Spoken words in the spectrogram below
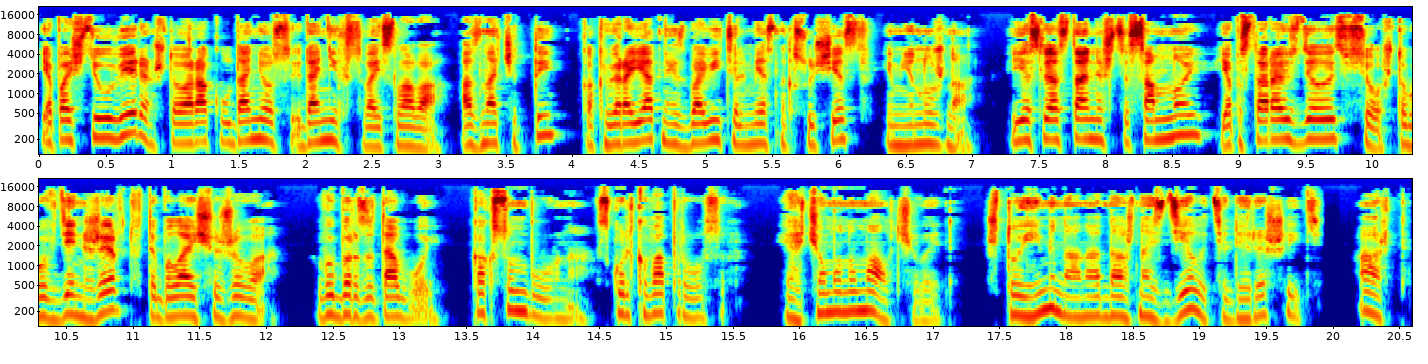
Я почти уверен, что Оракул донес и до них свои слова, а значит ты, как вероятный избавитель местных существ, им не нужна. Если останешься со мной, я постараюсь сделать все, чтобы в день жертв ты была еще жива. Выбор за тобой. Как сумбурно, сколько вопросов. И о чем он умалчивает? Что именно она должна сделать или решить? Арт,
